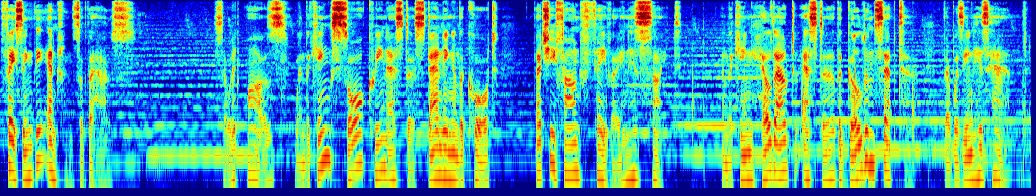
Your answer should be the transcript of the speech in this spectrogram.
facing the entrance of the house. So it was, when the king saw Queen Esther standing in the court, that she found favor in his sight. And the king held out to Esther the golden scepter that was in his hand.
